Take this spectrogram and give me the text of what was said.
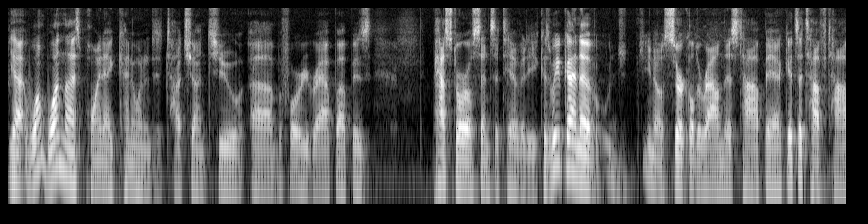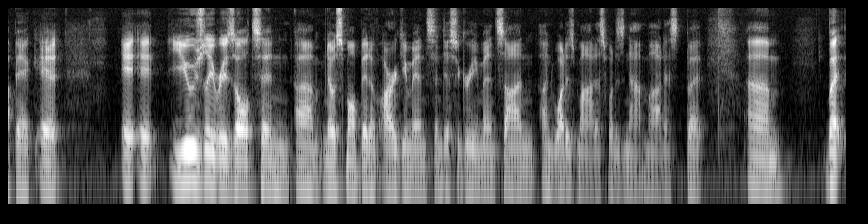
Yeah. One one last point I kind of wanted to touch on too uh, before we wrap up is pastoral sensitivity because we've kind of you know circled around this topic. It's a tough topic. It it, it usually results in um, no small bit of arguments and disagreements on on what is modest what is not modest. But um, but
